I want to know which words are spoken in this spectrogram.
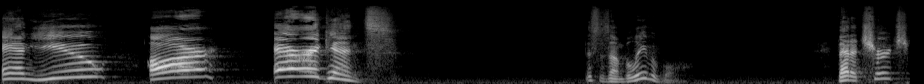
And you are arrogant. This is unbelievable. That a church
